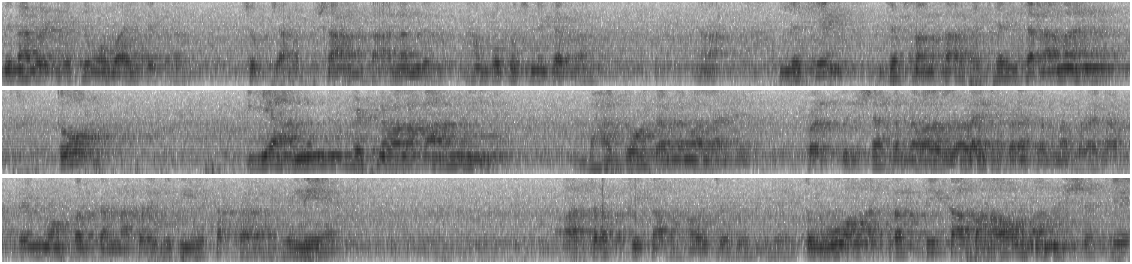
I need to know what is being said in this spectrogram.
बिना बैटरी के मोबाइल की तरह। चुपचाप शांत आनंदित हमको कुछ नहीं करना। है हाँ, लेकिन जब संसार का खेल चलाना है तो ये आनंदित बैठने वाला काम नहीं है। भाग दौड़ करने वाला है ईर्षा करने वाला लड़ाई झगड़ा करना पड़ेगा प्रेम मोहब्बत करना पड़ेगी तो ये सब करने के लिए अतृप्ति का भाव ज़रूरी है। तो वो अतृप्ति का भाव मनुष्य के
